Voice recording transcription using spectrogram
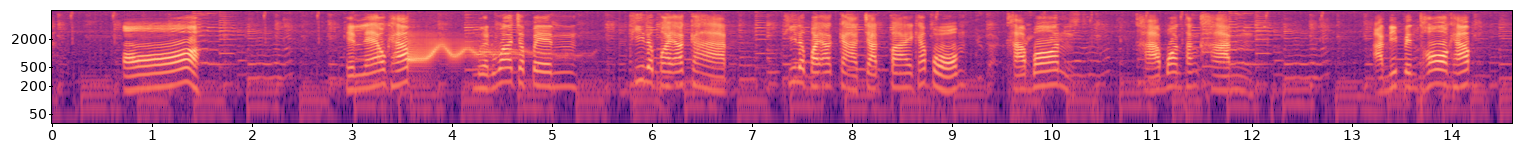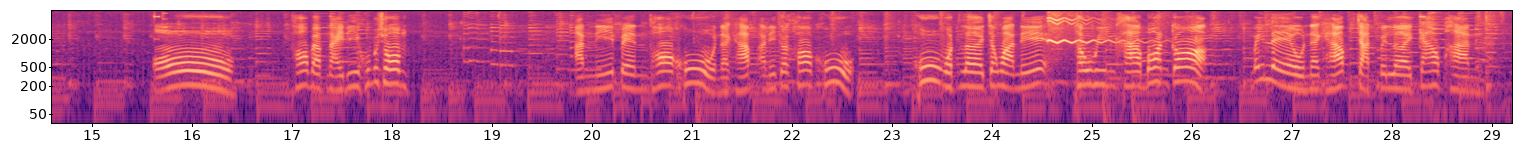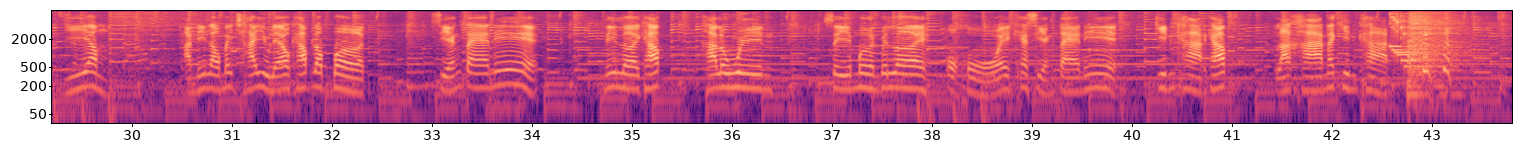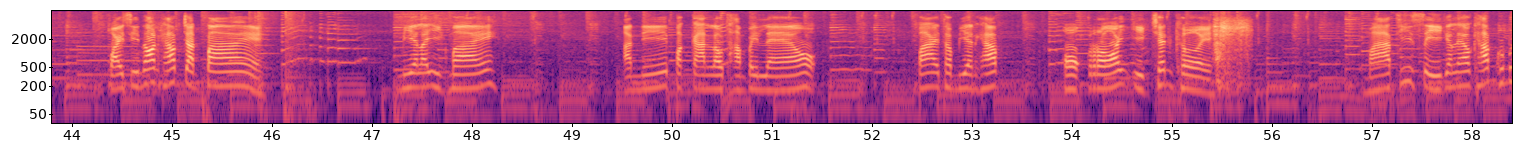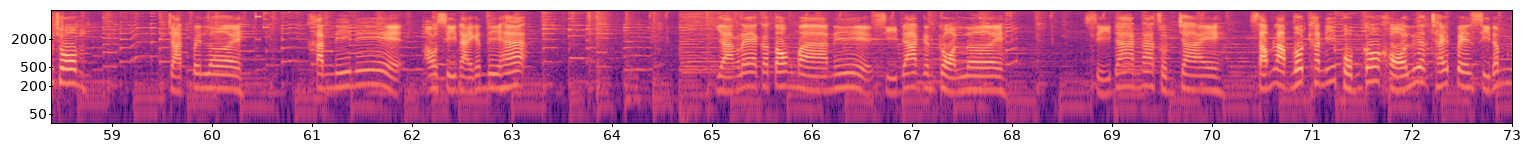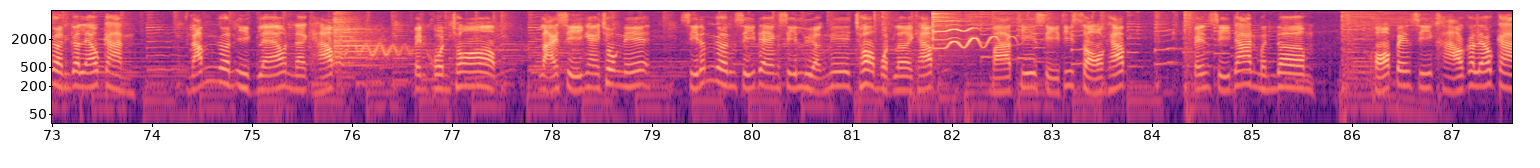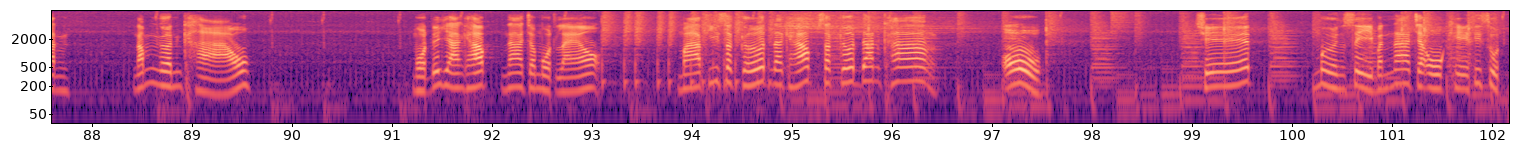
อ๋อ เห็นแล้วครับ เหมือนว่าจะเป็นที่ระบายอากาศ ที่ระบายอากาศจัดไปครับผม คาร์บอน คาร์บอนทั้งคัน อันนี้เป็นท่อครับ โอ้ ท่อแบบไหนดีคุณผู้ชม อันนี้เป็นท่อคู่นะครับ อันนี้ก็ท่อคู่ คู่หมดเลยจังหวะนี้ ทวินคาร์บอนก็ไม่เลวนะครับ จัดไปเลย 9,000 เยี่ยม อันนี้เราไม่ใช้อยู่แล้วครับระเบิด เสียงแต่นี่ นี่เลยครับฮาโลวีน40,000ไปเลย โอ้โห แค่เสียงแต่นี่กินขาดครับ ราคาน่ากินขาด ไฟซีนอนครับจัดไป มีอะไรอีกไหม อันนี้ประกันเราทำไปแล้ว ป้ายทะเบียนครับ 600 อีกเช่นเคย มาที่สีกันแล้วครับคุณผู้ชม จัดไปเลย คันนี้นี่เอาสีไหนกันดีฮะ อย่างแรกก็ต้องมานี่สีด้านกันก่อนเลย สีด้านน่าสนใจสำหรับรถคันนี้ผมก็ขอเลือกใช้เป็นสีน้ำเงินก็แล้วกัน น้ำเงินอีกแล้วนะครับ เป็นคนชอบหลายสีไงช่วงนี้ สีน้ำเงิน สีแดงสีเหลืองนี่ชอบหมดเลยครับ มาที่สีที่ 2 ครับ เป็นสีด้านเหมือนเดิม ขอเป็นสีขาวก็แล้วกัน น้ำเงินขาว หมดหรือยังครับ น่าจะหมดแล้ว มาที่สเกิร์ตนะครับ สเกิร์ตด้านข้าง โอ้เชดหมื่นสี่มันน่าจะโอเคที่สุด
